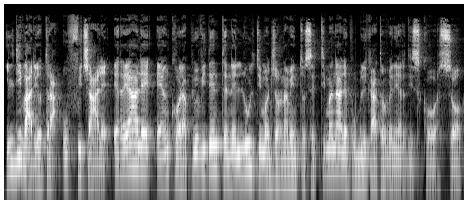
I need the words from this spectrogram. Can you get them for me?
Il divario tra ufficiale e reale è ancora più evidente nell'ultimo aggiornamento settimanale pubblicato venerdì scorso.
